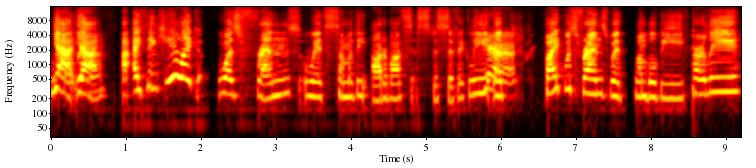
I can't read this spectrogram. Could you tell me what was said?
yeah, yeah. I-, I think he like was friends with some of the Autobots specifically. Like Yeah, Spike was friends with Bumblebee. Carly,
